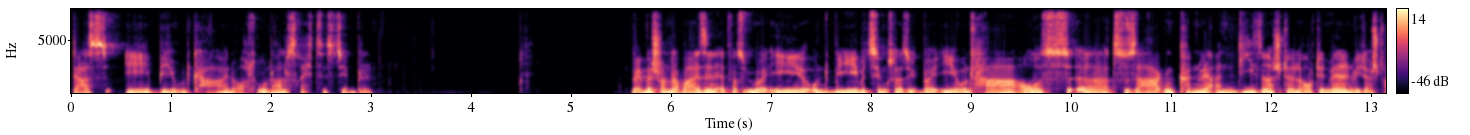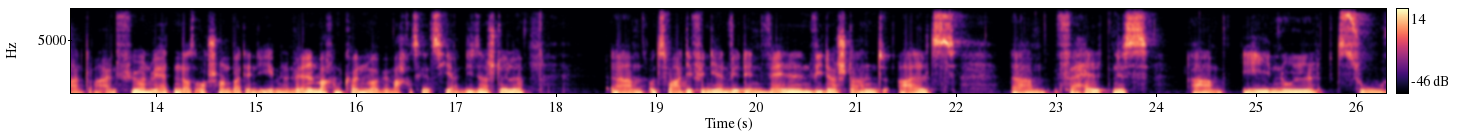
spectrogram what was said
dass E, B und K ein orthogonales Rechtssystem bilden. Wenn wir schon dabei sind, etwas über E und B bzw. über E und H aus äh, können wir an dieser Stelle auch den Wellenwiderstand einführen. Wir hätten das auch schon bei den ebenen Wellen machen können, weil wir machen es jetzt hier an dieser Stelle. Ähm, und zwar definieren wir den Wellenwiderstand als ähm, Verhältnis ähm, E0 zu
